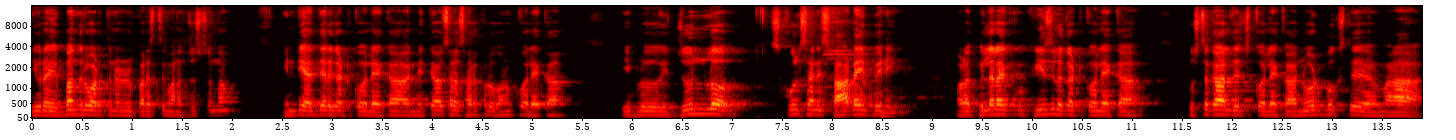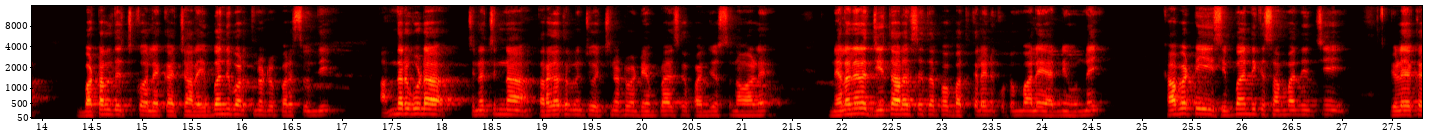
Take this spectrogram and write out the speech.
తీవ్ర ఇబ్బందులు పడుతున్న పరిస్థితి మనం చూస్తున్నాం. ఇంటి అద్దెలు కట్టుకోలేక నిత్యావసర సరుకులు కొనుక్కోలేక ఇప్పుడు ఈ జూన్లో స్కూల్స్ అన్ని స్టార్ట్ అయిపోయినాయి. వాళ్ళ పిల్లలకు ఫీజులు కట్టుకోలేక పుస్తకాలు తెచ్చుకోలేక నోట్బుక్స్ మన బట్టలు తెచ్చుకోలేక చాలా ఇబ్బంది పడుతున్నటువంటి పరిస్థితి ఉంది. అందరూ కూడా చిన్న చిన్న తరగతుల నుంచి వచ్చినటువంటి ఎంప్లాయీస్గా పనిచేస్తున్న వాళ్ళే. నెల నెల జీతాలు వస్తే తప్ప బతకలేని కుటుంబాలే అన్నీ ఉన్నాయి. కాబట్టి ఈ సిబ్బందికి సంబంధించి వీళ్ళ యొక్క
